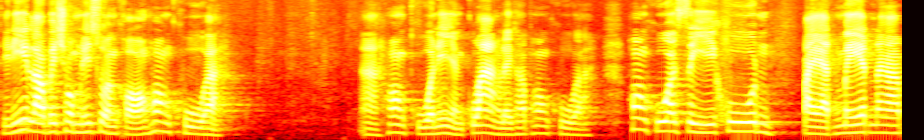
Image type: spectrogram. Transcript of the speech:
ทีนี้เราไปชมในส่วนของห้องครัวอ่าห้องครัวนี่อย่างกว้างเลยครับ ห้องครัว ห้องครัว4คูณ8เมตรนะครับ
